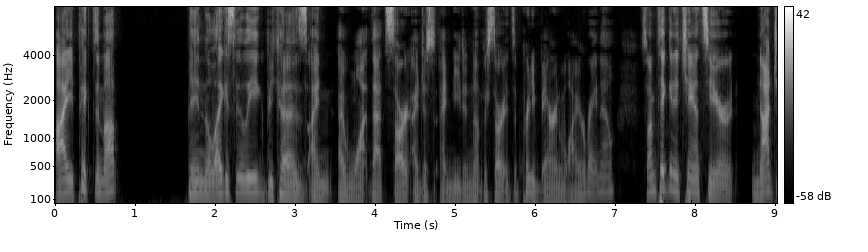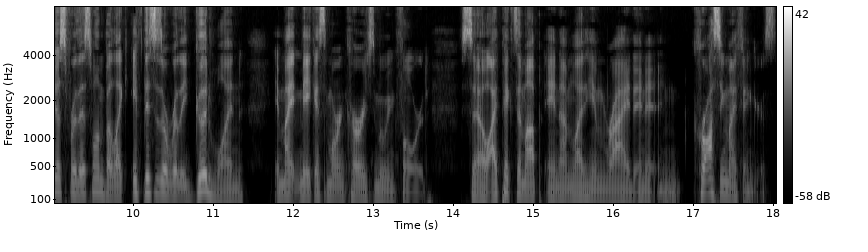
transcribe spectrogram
I picked him up in the Legacy League because I I want that start. I just I need another start. It's a pretty barren wire right now. So I'm taking a chance here, not just for this one, but like if this is a really good one, it might make us more encouraged moving forward. So I picked him up and I'm letting him ride in it and crossing my fingers.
